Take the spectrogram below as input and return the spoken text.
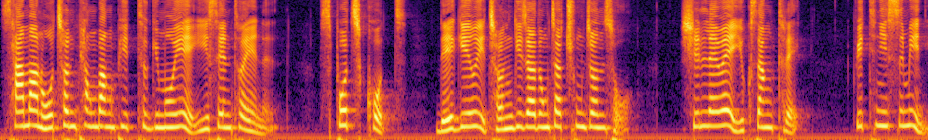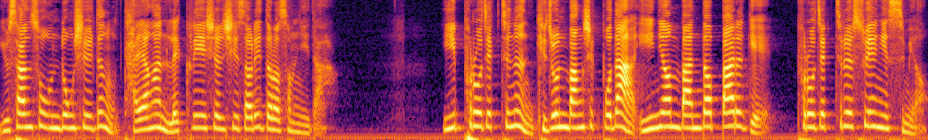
4만 5천 평방피트 규모의 이 센터에는 스포츠 코트, 4개의 전기자동차 충전소, 실내외 육상 트랙, 피트니스 및 유산소 운동실 등 다양한 레크리에이션 시설이 들어섭니다. 이 프로젝트는 기존 방식보다 2년 반 더 빠르게 프로젝트를 수행했으며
